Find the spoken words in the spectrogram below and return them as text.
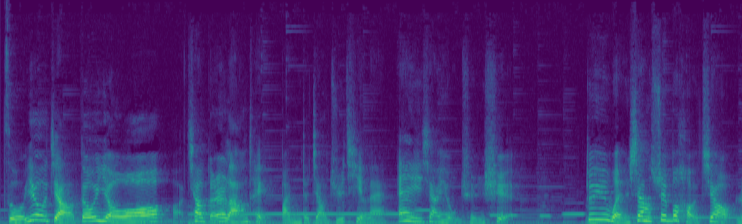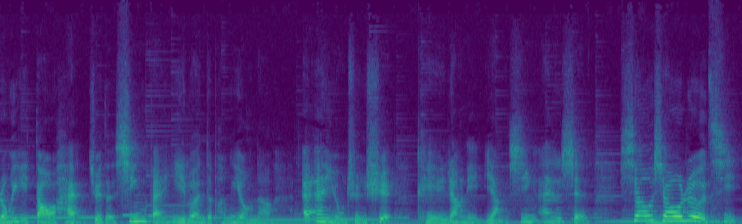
左右脚都有哦。好，翘个二郎腿，把你的脚举起来，按一下涌泉穴。对于晚上睡不好觉、容易盗汗、觉得心烦意乱的朋友呢，按按涌泉穴可以让你养心安神、消消热气，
